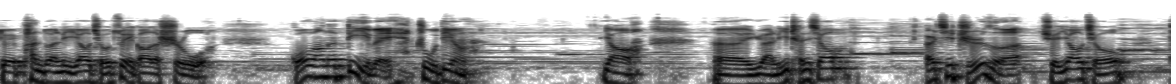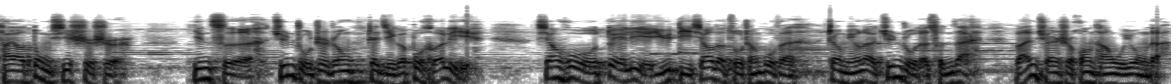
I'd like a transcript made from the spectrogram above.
对判断力要求最高的事物。国王的地位注定要呃远离尘嚣，而其职责却要求。他要洞悉世事，因此君主制中这几个不合理、相互对立与抵消的组成部分，证明了君主的存在完全是荒唐无用的。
